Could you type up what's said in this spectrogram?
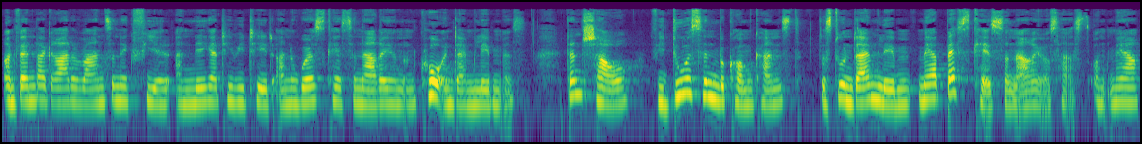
Und wenn da gerade wahnsinnig viel an Negativität, an Worst-Case-Szenarien und Co. in deinem Leben ist, dann schau, wie du es hinbekommen kannst, dass du in deinem Leben mehr Best-Case-Szenarios hast und mehr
